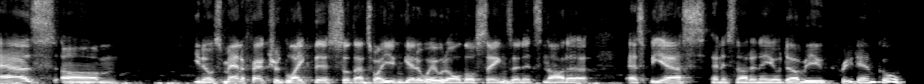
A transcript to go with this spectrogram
as um, you know, it's manufactured like this, so that's why you can get away with all those things, and it's not a SBS and it's not an AOW. Pretty damn cool.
